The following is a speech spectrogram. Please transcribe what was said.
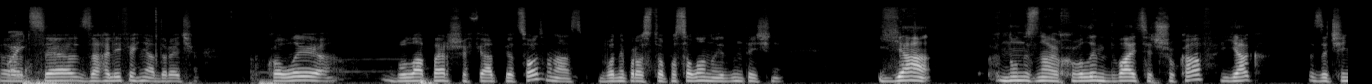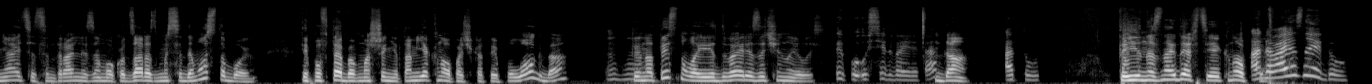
Е, Ой. Це взагалі фігня, до речі. Коли була перша Fiat 500 в нас, вони просто по салону ідентичні. Я, ну не знаю, хвилин 20 шукав, як зачиняється центральний замок. От зараз ми сидимо з тобою. Типу, в тебе в машині там є кнопочка, типу лок, да? Угу. Ти натиснула і двері зачинились. Типу, усі двері, так? Да. А тут. Ти не знайдеш цієї кнопки. А давай я знайду.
